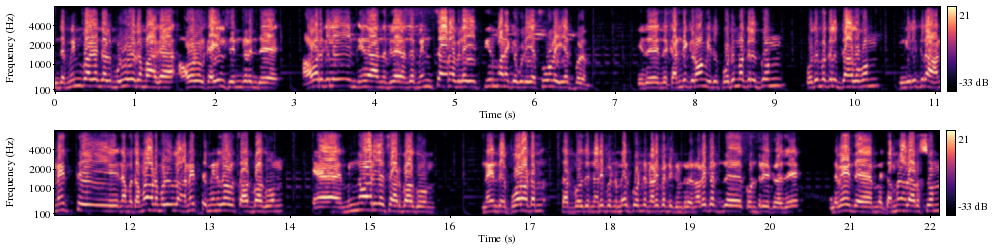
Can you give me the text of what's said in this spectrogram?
இந்த மின் வழங்கல் முழுவதுமாக அவர்கள் கையில் சென்றடைந்து அவர்களே அந்த விலை அந்த மின்சார விலையை தீர்மானிக்கக்கூடிய சூழ்நிலை ஏற்படும். இது இந்த கண்டிக்கிறோம். இது பொதுமக்களுக்கும் பொதுமக்களுக்காகவும் இங்க இருக்கிற அனைத்து நம்ம தமிழ்நாடு முழுவதும் அனைத்து மின்கள் சார்பாகவும் மின்வாரிய சார்பாகவும் இந்த போராட்டம் தற்போது நடைபெற்று மேற்கொண்டு நடைபெற்று நடைபெற்று கொண்டிருக்கிறது. எனவே இந்த தமிழ்நாடு அரசும்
